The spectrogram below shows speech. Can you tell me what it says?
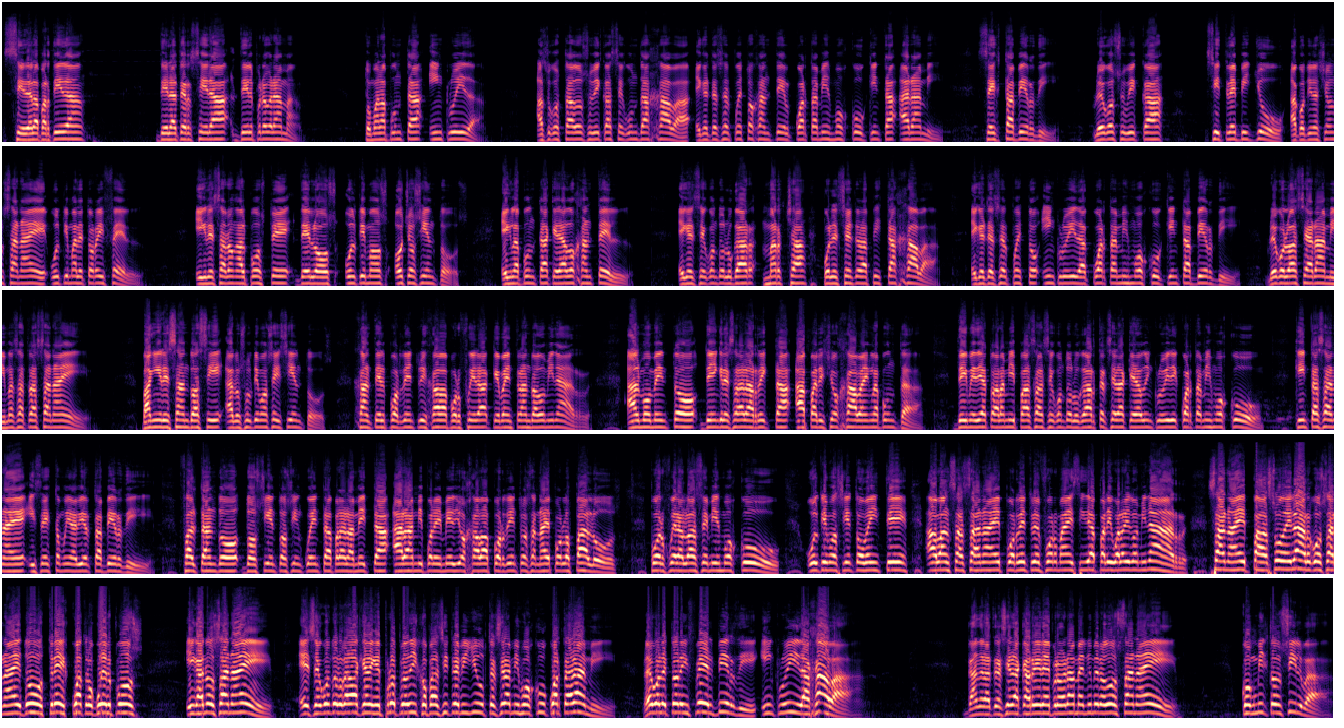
Se da la partida de la tercera del programa. Toma la punta incluida. A su costado se ubica segunda Java. En el tercer puesto Jantel. Cuarta Miss Moscú. Quinta Arami. Sexta Birdi. Luego se ubica Citlepiyu. A continuación Sanae. Última de Torre Eiffel. Ingresaron al poste de los últimos 800. En la punta ha quedado Jantel. En el segundo lugar marcha por el centro de la pista Java. En el tercer puesto incluida cuarta Miss Moscú, quinta Birdi. Luego lo hace Arami, más atrás Sanae. Van ingresando así a los últimos 600. Jantel por dentro y Java por fuera que va entrando a dominar. Al momento de ingresar a la recta apareció Java en la punta. De inmediato Arami pasa al segundo lugar, tercera ha quedado incluida y cuarta Miss Moscú. Quinta Sanae y sexta muy abierta Birdi. Faltando 250 para la meta. Arami por el medio, Java por dentro, Sanae por los palos. Por fuera lo hace mismo Moscú. Último 120. Avanza Sanae por dentro en forma decidida para igualar y dominar. Sanae pasó de largo. Sanae, dos, tres, cuatro cuerpos. Y ganó Sanae. El segundo lugar va a quedar en el propio disco para Citre Villu. Tercera mismo Moscú. Cuarta Arami. Luego Lector Eiffel, Birdi, incluida Java. Gana la tercera carrera del programa el número 2 Sanae con Milton Silva.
